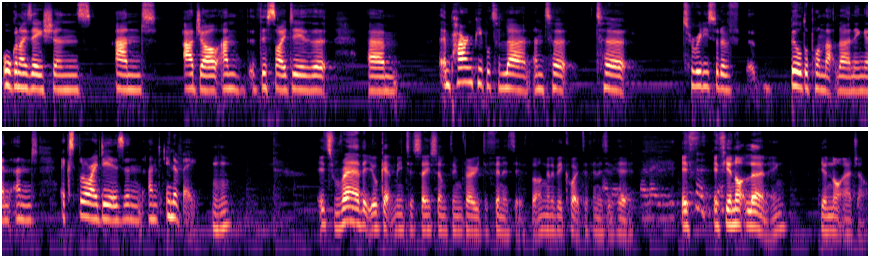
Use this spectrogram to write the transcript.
organisations and agile and this idea that um, empowering people to learn and to to to really sort of build upon that learning and, and explore ideas and, and innovate. Mm -hmm. It's rare that you'll get me to say something very definitive, but I'm going to be quite definitive know, here. if if you're not learning, you're not agile.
